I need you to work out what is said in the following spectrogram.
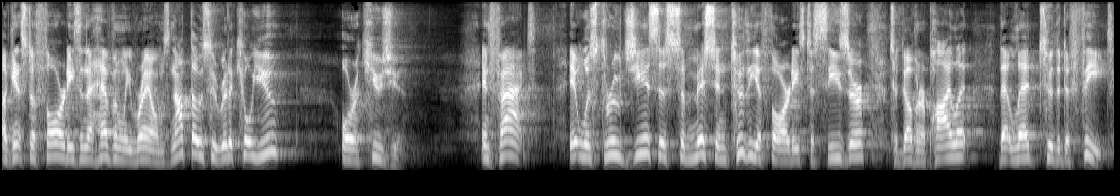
against authorities in the heavenly realms, not those who ridicule you, or accuse you. In fact, it was through Jesus' submission to the authorities, to Caesar, to Governor Pilate, that led to the defeat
